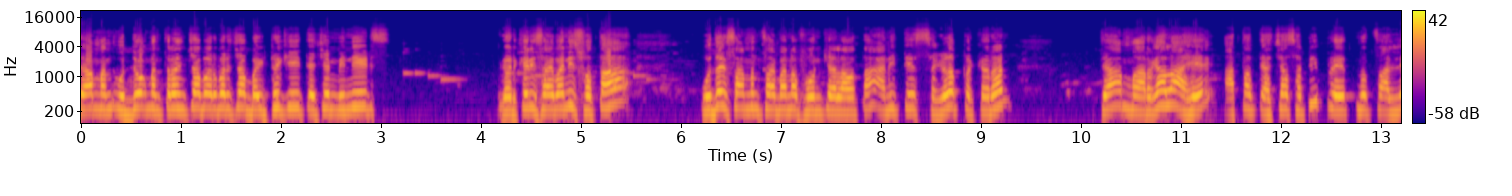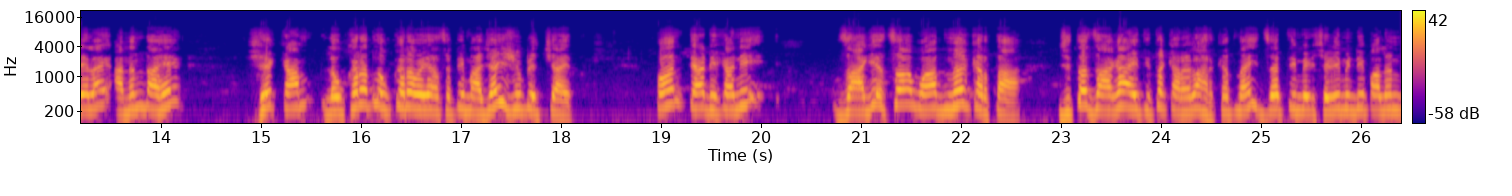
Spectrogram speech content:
त्या मन उद्योग मंत्र्यांच्या बरोबरच्या बैठकी त्याचे मिनिट्स गडकरी साहेबांनी स्वतः उदय सामंत साहेबांना फोन केला होता आणि ते सगळं प्रकरण त्या मार्गाला आहे. आता त्याच्यासाठी प्रयत्न चाललेला आहे आनंद आहे. हे काम लवकरात लवकर हवं यासाठी माझ्याही शुभेच्छा आहेत. पण त्या ठिकाणी जागेचा वाद न करता जिथं जागा आहे तिथं करायला हरकत नाही. जर ती मे- शेळी मेंढी पालन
